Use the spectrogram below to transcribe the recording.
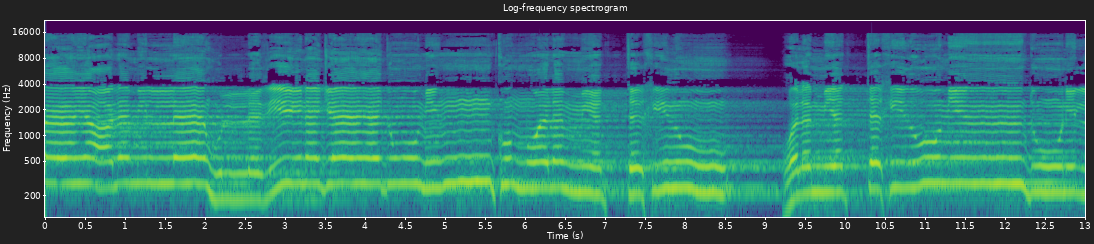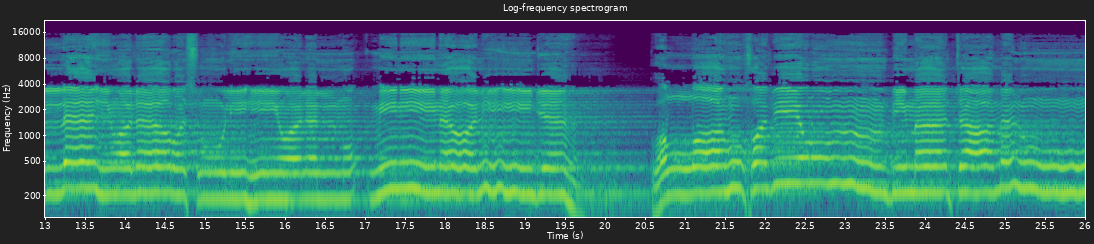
ولما يعلم الله الذين جاهدوا منكم ولم يتخذوا ولم يتخذوا من دون الله ولا رسوله ولا المؤمنين وليجه والله خبير بما تعملون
